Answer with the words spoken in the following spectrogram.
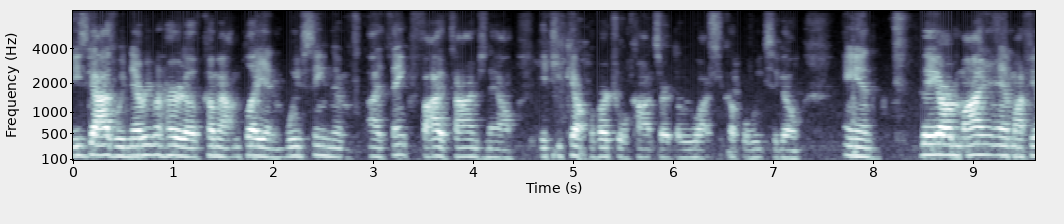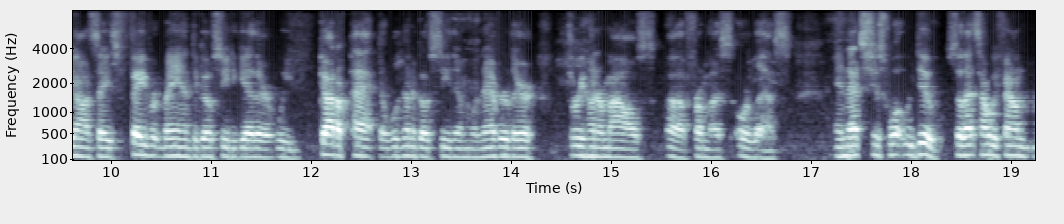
these guys we'd never even heard of come out and play, and we've seen them, I think, five times now, if you count the virtual concert that we watched a couple weeks ago. And they are mine and my fiance's favorite band to go see together. We got a pact that we're going to go see them whenever they're 300 miles uh, from us or less. And that's just what we do. So that's how we found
